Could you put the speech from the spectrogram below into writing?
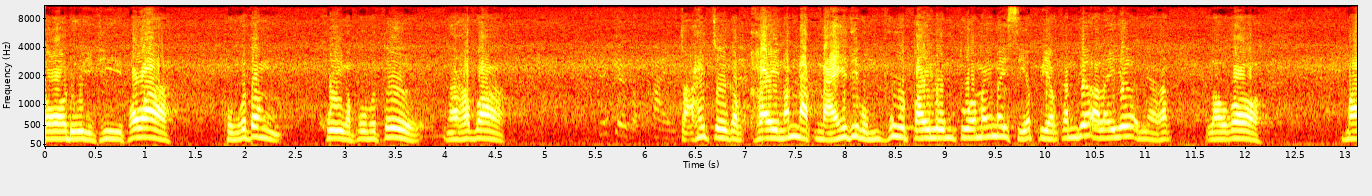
รอดูอีกที เพราะว่าผมก็ต้องคุยกับโปรโมเตอร์นะครับว่า ให้เจอกับใคร จะให้เจอกับใครน้ำหนักไหนที่ผมพูดไปลงตัวไหมไม่เสียเปรียบกันเยอะอะไรเยอะเนี่ยครับ เราก็มา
